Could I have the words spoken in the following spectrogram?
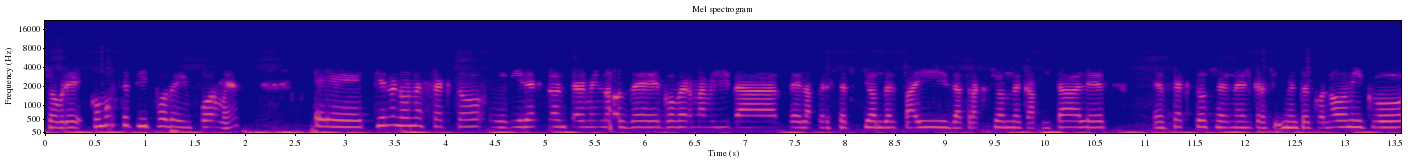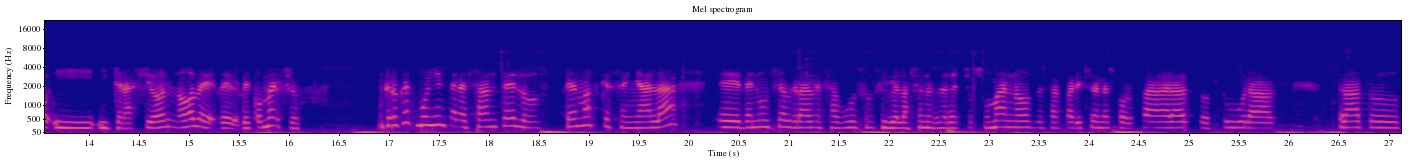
sobre cómo este tipo de informes eh, tienen un efecto directo en términos de gobernabilidad, de la percepción del país, de atracción de capitales, efectos en el crecimiento económico y, creación ¿no? de, comercio. Creo que es muy interesante los temas que señala, eh, denuncias graves, abusos y violaciones de derechos humanos, desapariciones forzadas, torturas, tratos,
